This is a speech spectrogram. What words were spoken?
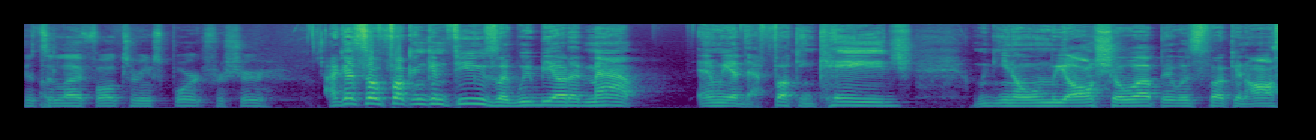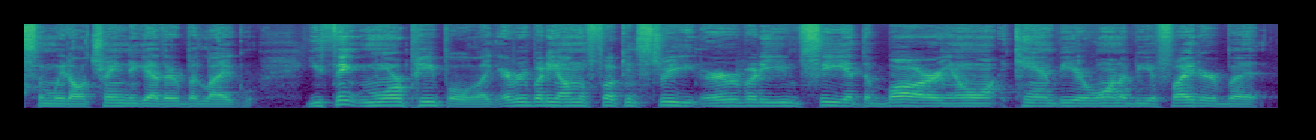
it's a life altering sport for sure. I got so fucking confused. Like we'd be out at map and we had that fucking cage. You know, when we all show up, it was fucking awesome. We'd all train together. But like, you think more people, like everybody on the fucking street or everybody you see at the bar, you know, can be or want to be a fighter, but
